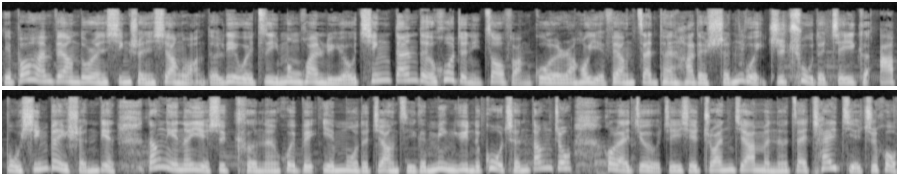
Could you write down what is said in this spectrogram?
也包含非常多人心神向往的列为自己梦幻旅游清单的，或者你造访过了，然后也非常赞叹它的神鬼之处的这一个阿布辛贝神殿，当年呢也是。可能会被淹没的这样子一个命运的过程当中，后来就有这一些专家们呢，在拆解之后，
